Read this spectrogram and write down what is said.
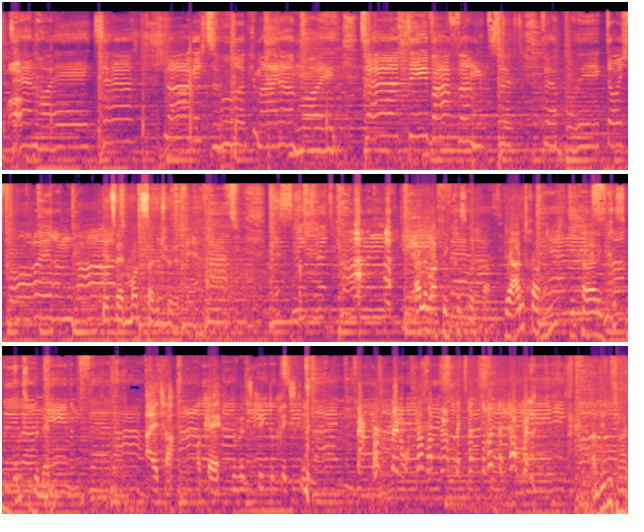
denn heute schlag ich zurück meine Meute. Die Waffen gezückt, verbeugt euch vor eurem Gott. Jetzt werden Monster getötet. Alle macht den Chris Ultras. Der Antrag ruft den Kanal den Chris umzubenennen. Alter, okay, du willst Krieg, du kriegst Krieg. An diesem Tag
